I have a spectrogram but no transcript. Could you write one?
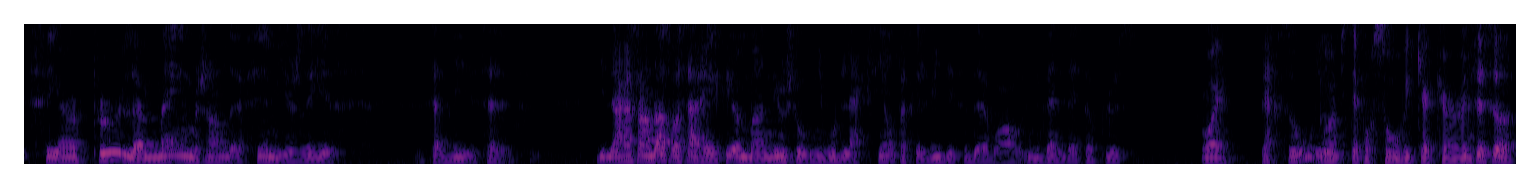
c'est un peu le même genre de film. Je veux dire, ça, ça- la ressemblance va s'arrêter à un moment donné juste au niveau de l'action parce que lui il décide d'avoir une vendetta plus Ouais. perso. là. Ouais. Puis c'était pour sauver quelqu'un. C'est ça.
